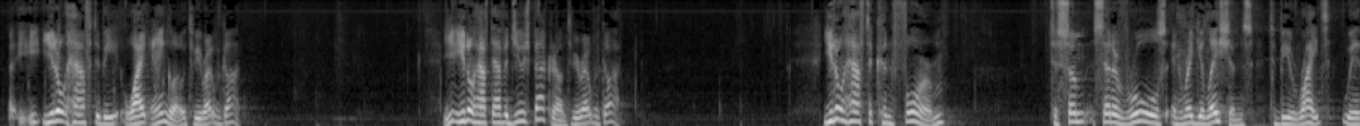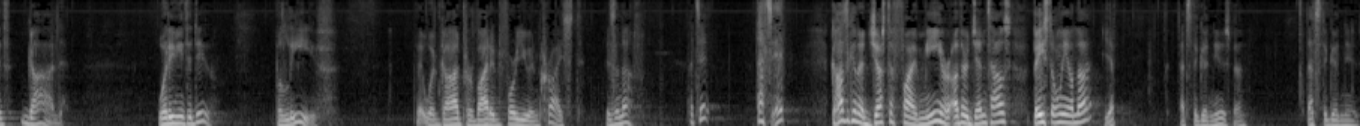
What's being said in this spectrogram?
Uh, you don't have to be white Anglo to be right with God. You, you don't have to have a Jewish background to be right with God. You don't have to conform to some set of rules and regulations to be right with God. What do you need to do? Believe that what God provided for you in Christ is enough. That's it. That's it. God's going to justify me or other Gentiles based only on that? Yep. That's the good news, man. That's the good news.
